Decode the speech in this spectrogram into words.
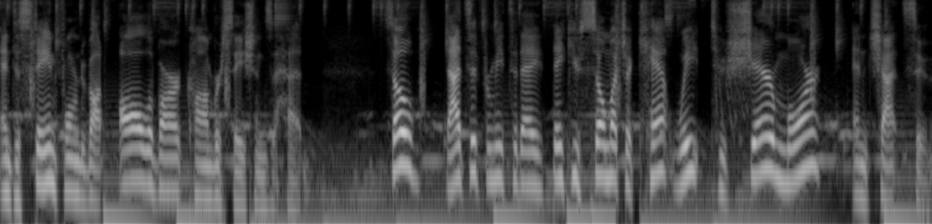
and to stay informed about all of our conversations ahead. So that's it for me today. Thank you so much. I can't wait to share more and chat soon.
